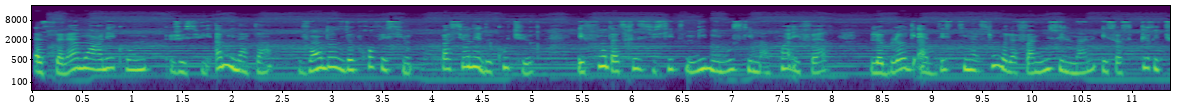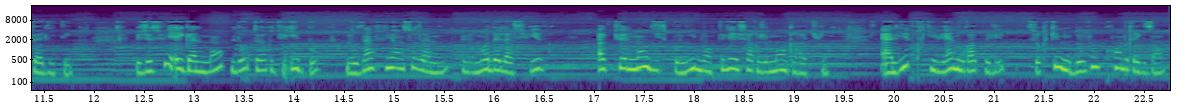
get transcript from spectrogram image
Assalamu alaikum, je suis Aminata, vendeuse de profession, passionnée de couture et fondatrice du site mimimuslima.fr, le blog à destination de la femme musulmane et sa spiritualité. Je suis également l'auteur du e-book Nos influences aux amis, le modèle à suivre, actuellement disponible en téléchargement gratuit. Un livre qui vient nous rappeler sur qui nous devons prendre exemple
